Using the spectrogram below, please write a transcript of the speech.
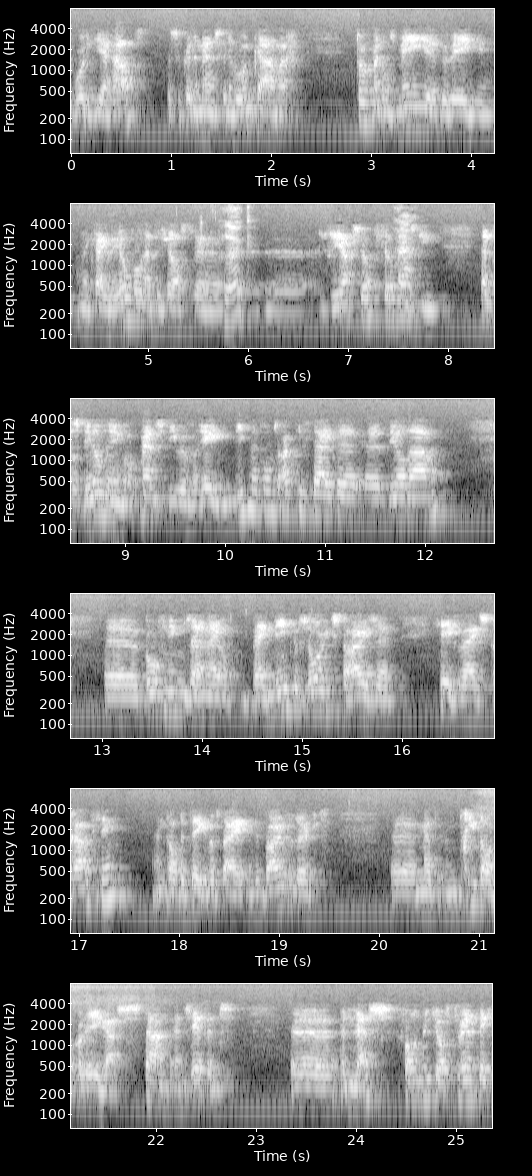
worden die herhaald. Dus dan kunnen mensen in de woonkamer toch met ons mee eh, bewegen. En dan krijgen we heel veel enthousiaste eh, reacties op. Veel mensen die met ons deelnemen. Ook mensen die we voorheen niet met onze activiteiten eh, deelnamen. Eh, bovendien zijn wij op, bij negen verzorgingstehuizen geven wij straatging. En dat betekent dat wij in de buitenlucht eh, met een drietal collega's staand en zittend eh, een les van een minuutje of twintig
